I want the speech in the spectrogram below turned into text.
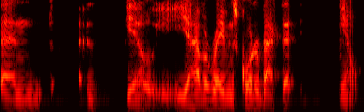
And, you know, you have a Ravens quarterback that, you know,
